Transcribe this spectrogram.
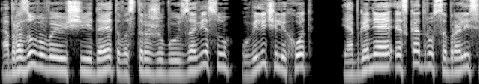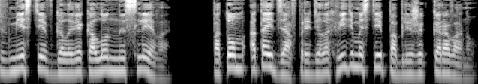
образовывающие до этого сторожевую завесу, увеличили ход и, обгоняя эскадру, собрались вместе в голове колонны слева, потом отойдя в пределах видимости поближе к каравану.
